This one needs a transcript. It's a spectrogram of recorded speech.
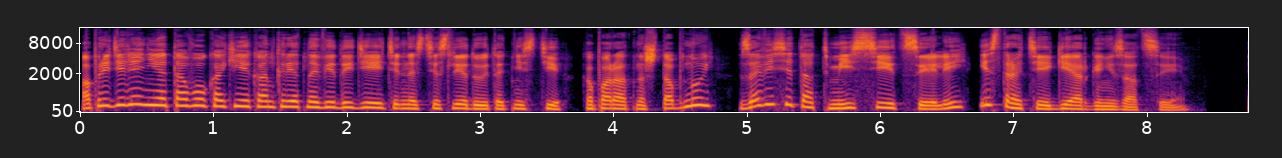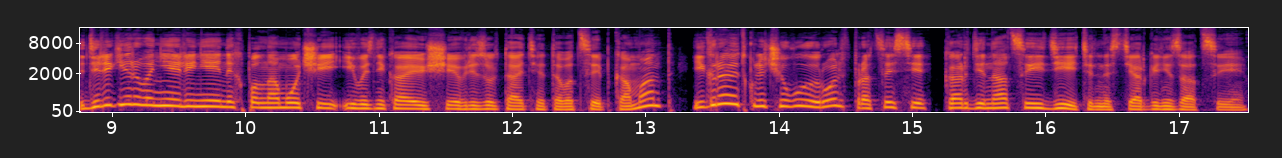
Определение того, какие конкретно виды деятельности следует отнести к аппаратно-штабной, зависит от миссии, целей и стратегии организации. Делегирование линейных полномочий и возникающая в результате этого цепь команд играют ключевую роль в процессе координации деятельности организации.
